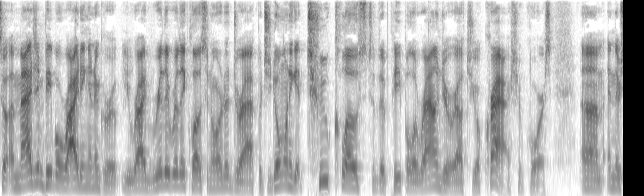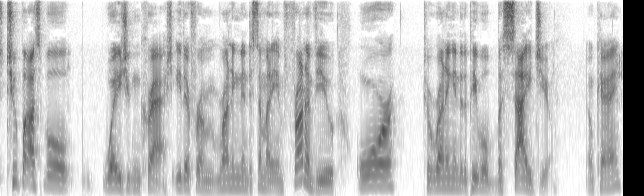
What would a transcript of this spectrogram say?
So imagine people riding in a group. You ride really, really close in order to draft, but you don't want to get too close to the people around you, or else you'll crash, of course. Um, and there's two possible ways you can crash: either from running into somebody in front of you, or to running into the people beside you. Okay.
